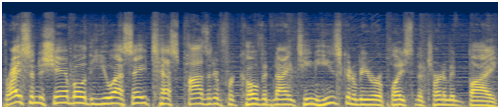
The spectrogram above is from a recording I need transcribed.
Bryson DeChambeau, the USA, tests positive for COVID 19. He's going to be replaced in the tournament by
